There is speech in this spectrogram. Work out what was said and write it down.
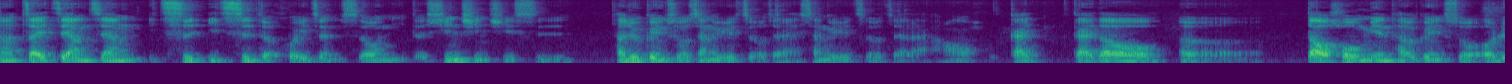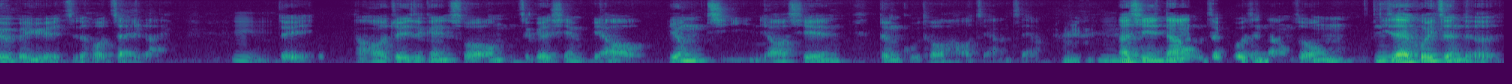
那在这样这样一次一次的回诊的时候，你的心情其实他就跟你说三个月之后再来，三个月之后再来，然后改改到呃到后面他会跟你说哦六个月之后再来，嗯对，然后就一直跟你说哦这个先不要不用急，你要先等骨头好这样这样。嗯那其实当然这过程当中，你在回诊的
